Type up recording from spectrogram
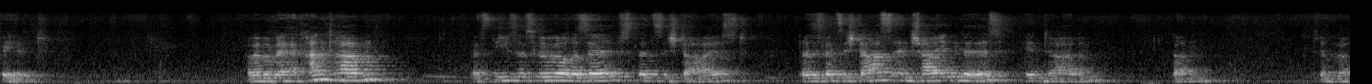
fehlt. Aber wenn wir erkannt haben, dass dieses höhere Selbst letztlich da ist, dass es letztlich das Entscheidende ist hinter allem, dann sind wir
